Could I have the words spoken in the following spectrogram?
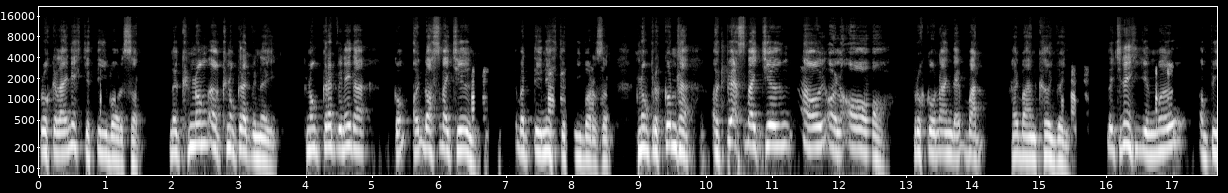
ព្រោះកន្លែងនេះជាទីបរិសុទ្ធនៅក្នុងក្នុងក្រឹតវិន័យក្នុងក្រឹតវិន័យថាកុំឲ្យដោះស្បែកជើង បិទទីនេះជាទីបរិសុទ្ធក្នុងព្រះគុណថាឲ្យពាក់ស្បែកជើងឲ្យឲ្យល្អព្រោះកូនអញដែលបាត់ហើយបានឃើញវិញដូច្នេះយើងមើលអំពី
